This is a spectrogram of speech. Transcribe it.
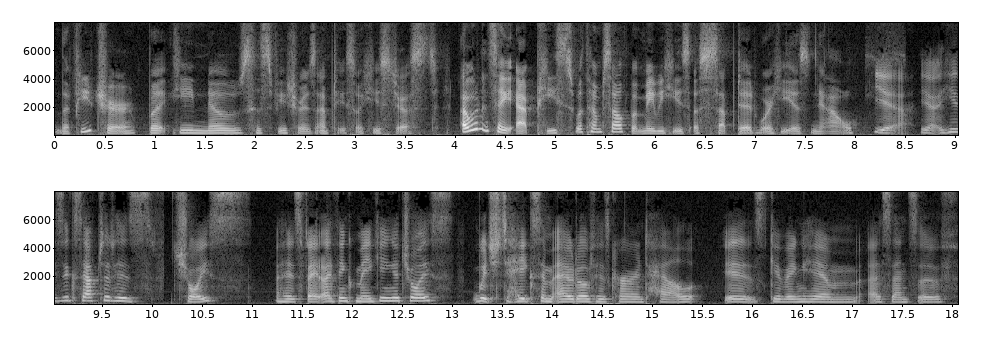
the future, but he knows his future is empty. So he's just, I wouldn't say at peace with himself, but maybe he's accepted where he is now. yeah, yeah. He's accepted his choice, his fate. I think making a choice, which takes him out of his current hell, is giving him a sense of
